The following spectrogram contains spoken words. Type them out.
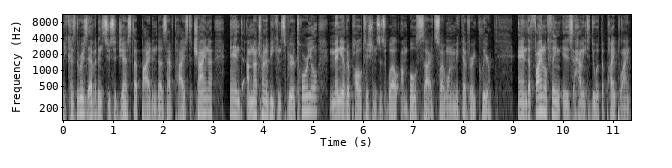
because there is evidence to suggest that Biden does have ties to China and I'm not trying to be conspiratorial many other politicians as well on both sides. So I want to make that very clear. And the final thing is having to do with the pipeline.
